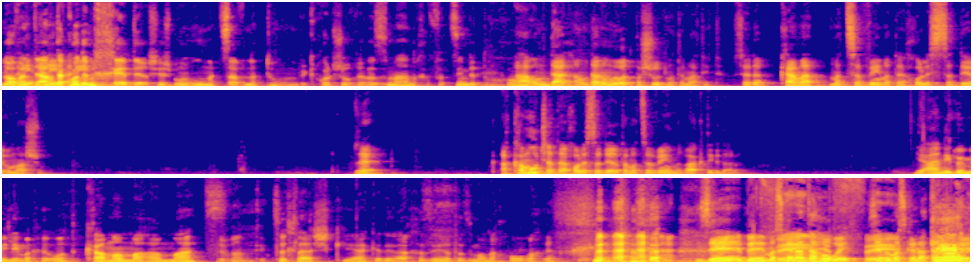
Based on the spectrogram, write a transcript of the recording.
לא, אבל תיארת קודם אני- חדר שיש בו הוא מצב נתון, וככל שעובר הזמן, החפצים בתוכו... האומדן, האומדן הוא מאוד פשוט מתמטית, בסדר? כמה מצבים אתה יכול לסדר משהו. זה, הכמות שאתה יכול לסדר את המצבים, רק תגדל. יעני, במילים אחרות, כמה מאמץ הבנתי. צריך להשקיע כדי להחזיר את הזמן אחורה. זה במסקנת ההורה. זה במסקנת כן, ההורה,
